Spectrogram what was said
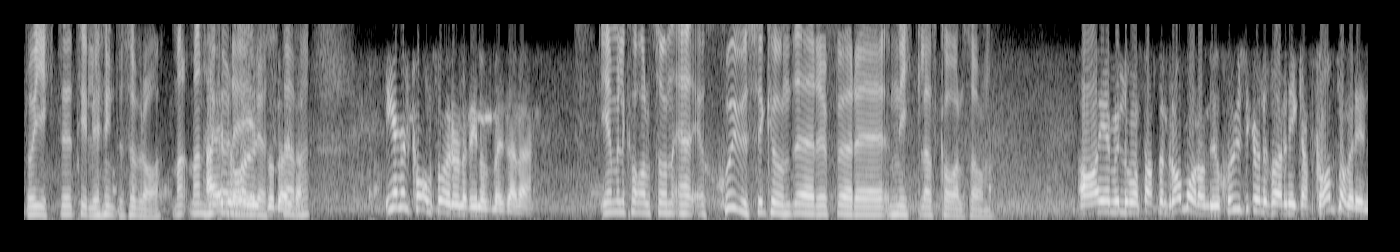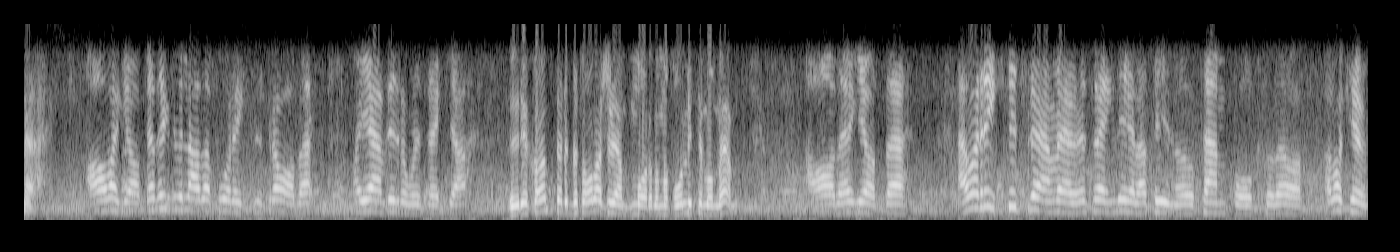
då gick det tydligen inte så bra. Man, man Nej, hör var det i rösten. Emil Karlsson har rullat in hos mig Sebbe. Emil Karlsson är sju sekunder före Niklas Karlsson. Ja, Emil, du måste ha haft en bra morgon. Du är sju sekunder före Niklas Karlsson där inne. Ja, vad gött. Jag tyckte vi laddade på riktigt bra. Det var jävligt rolig sträcka. Du, det är skönt när det betalar sig redan på morgonen och man får lite moment. Ja, det är gött det. Det var riktigt frän väder. Det svängde hela tiden och tempo också. Det var, det var kul.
